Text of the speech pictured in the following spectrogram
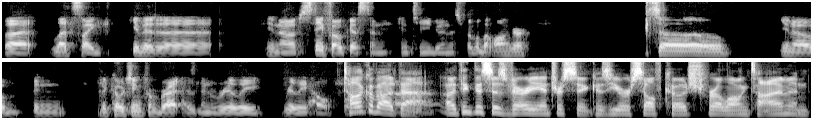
but let's like give it a you know stay focused and continue doing this for a little bit longer. So, you know, been the coaching from Brett has been really, really helpful. Talk about uh, that. I think this is very interesting because you were self coached for a long time and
